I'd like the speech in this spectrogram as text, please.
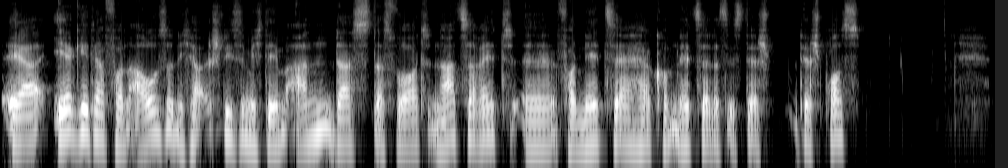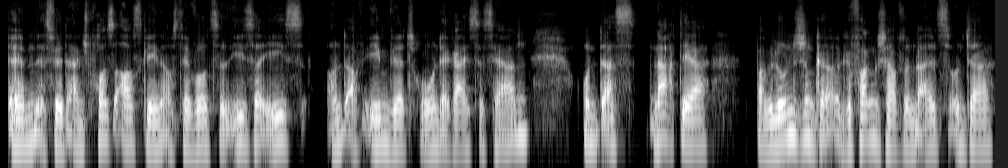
Er, er geht davon aus, und ich schließe mich dem an, dass das Wort Nazareth äh, von Nezer herkommt. Nezer, das ist der, der Spross. Ähm, es wird ein Spross ausgehen aus der Wurzel Isais und auf ihm wird ruhen der Geist des Herrn. und dass nach der babylonischen Gefangenschaft und als unter,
